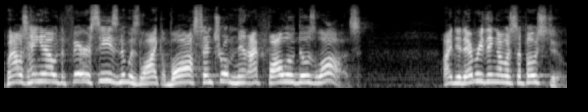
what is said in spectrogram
When I was hanging out with the Pharisees and it was like law central, man, I followed those laws. I did everything I was supposed to.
